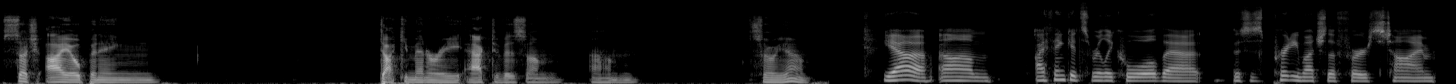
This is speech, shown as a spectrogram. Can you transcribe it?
such eye opening documentary activism. Um, so yeah. Yeah. Um, I think it's really cool that this is pretty much the first time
